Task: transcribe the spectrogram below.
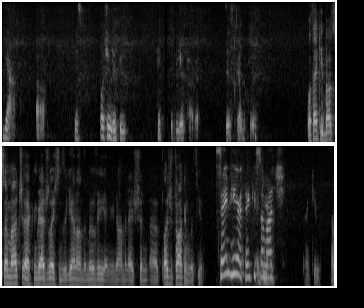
yeah, uh, just fortunate to be picked to be a part of this film too. Well, thank you both so much. Uh, congratulations again on the movie and your nomination. Uh, pleasure talking with you. Same here. Thank you Thank so you. much. Thank you. Have a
